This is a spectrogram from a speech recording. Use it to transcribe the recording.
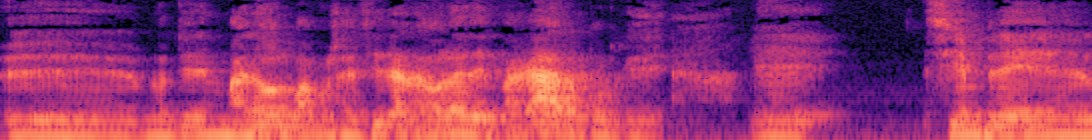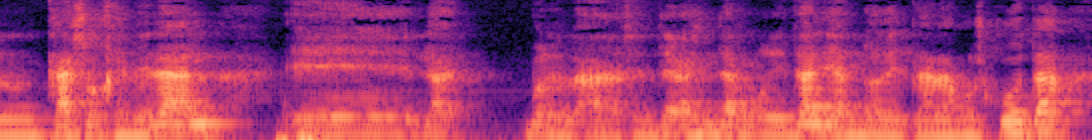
eh, no tienen valor, vamos a decir, a la hora de pagar, porque eh, siempre en el caso general, bueno, las entregas intracomunitarias no declaramos cuota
